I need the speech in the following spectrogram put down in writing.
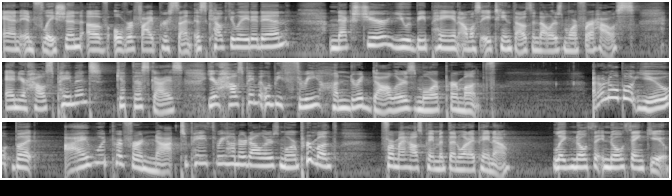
and inflation of over 5% is calculated in, next year you would be paying almost $18,000 more for a house. And your house payment, get this, guys, your house payment would be $300 more per month. I don't know about you, but I would prefer not to pay $300 more per month for my house payment than what I pay now. Like no, th- no, thank you.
